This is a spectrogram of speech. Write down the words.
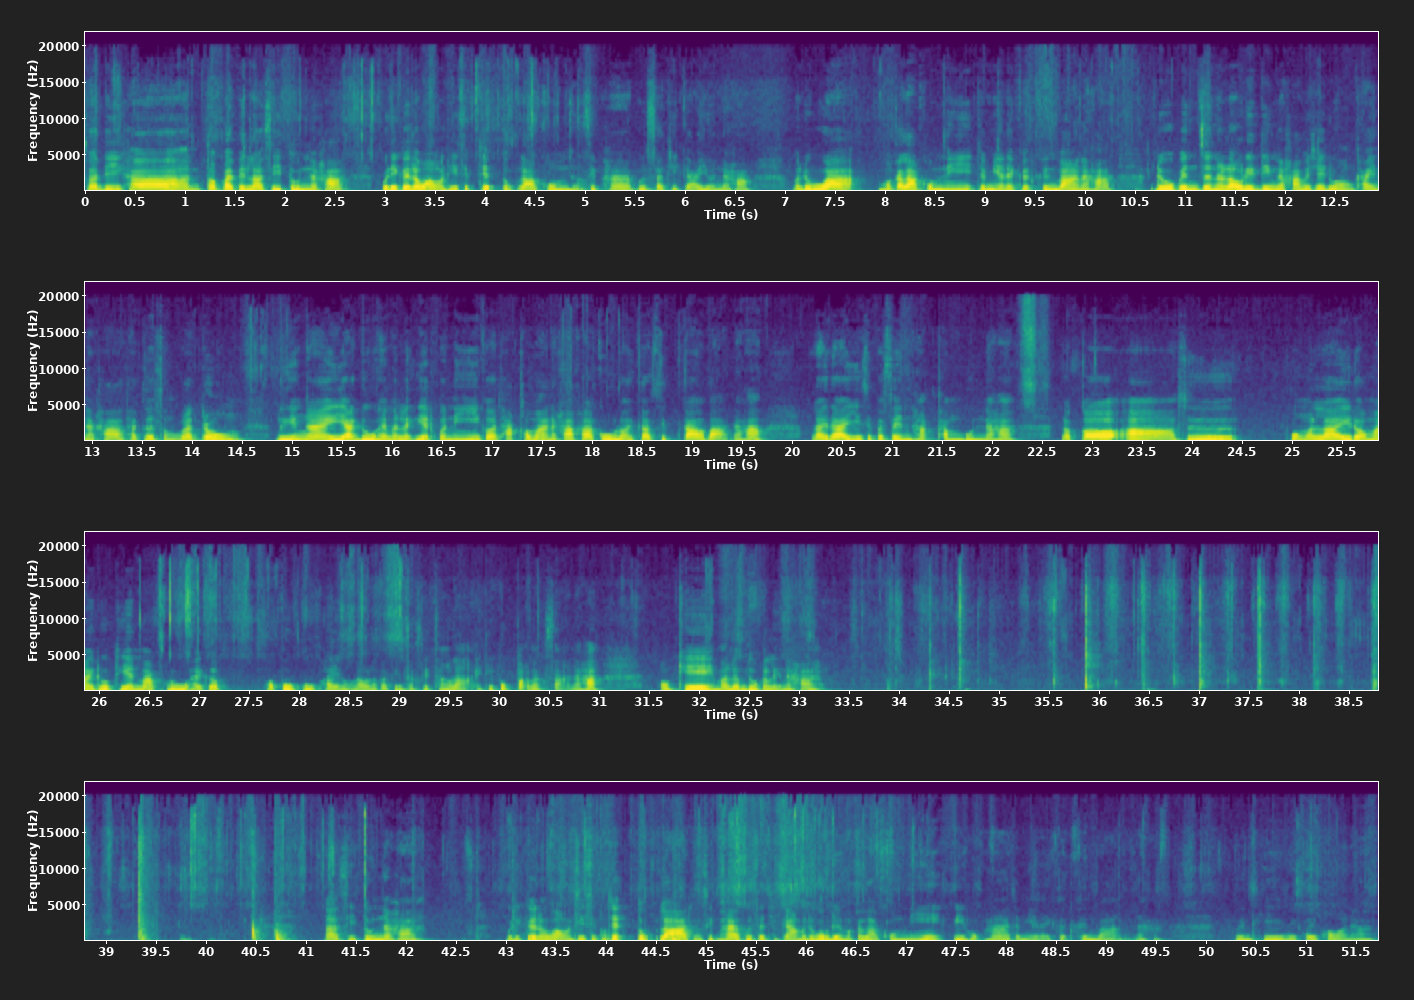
สวัสดีค่ะ ต่อไปเป็นราศีตุลนะคะ ผู้ที่เกิดระหว่างวันที่ 17 ตุลาคมถึง 15 พฤศจิกายนนะคะ มาดูว่ามกราคมนี้จะมีอะไรเกิดขึ้นบ้างนะคะ ดูเป็น general reading นะคะ ไม่ใช่ดูของใครนะคะ ถ้าเกิดสมมติว่าตรง หรือยังไงอยากดูให้มันละเอียดกว่านี้ก็ทักเข้ามานะคะ ค่าครู 199 บาทนะคะ รายได้ 20%หักทำบุญนะคะ แล้วก็ซื้อพวงมาลัยดอกไม้ทูบเทียนหมากพลูให้กับ พ่อปู่ครูไพ่ของเราแล้วก็สิ่งศักดิ์สิทธิ์ทั้งหลายที่ปกปักรักษานะคะ โอเค มาเริ่มดูกันเลยนะคะราศีตุลนะคะ ผู้ที่เกิดระหว่างวันที่ 17 ตุลาถึง 15 พฤศจิกามาดูว่าเดือนมกราคมนี้ ปี 65 จะมีอะไรเกิดขึ้นบ้างนะคะ พื้นที่ไม่ค่อยพอนะคะ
